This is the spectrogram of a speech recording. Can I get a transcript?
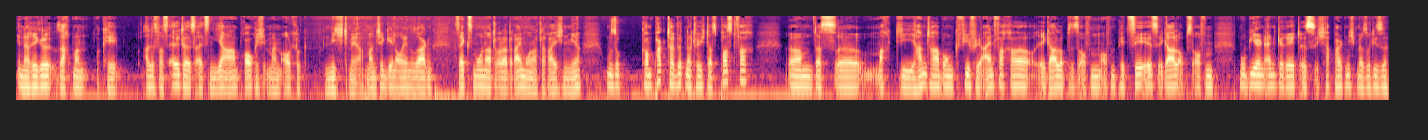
in der Regel sagt man, okay, alles was älter ist als ein Jahr, brauche ich in meinem Outlook nicht mehr. Manche gehen auch hin und sagen, sechs Monate oder drei Monate reichen mir. Umso kompakter wird natürlich das Postfach. Ähm, das äh, macht die Handhabung viel, viel einfacher, egal ob es auf dem, auf dem PC ist, egal ob es auf dem mobilen Endgerät ist. Ich habe halt nicht mehr so diese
